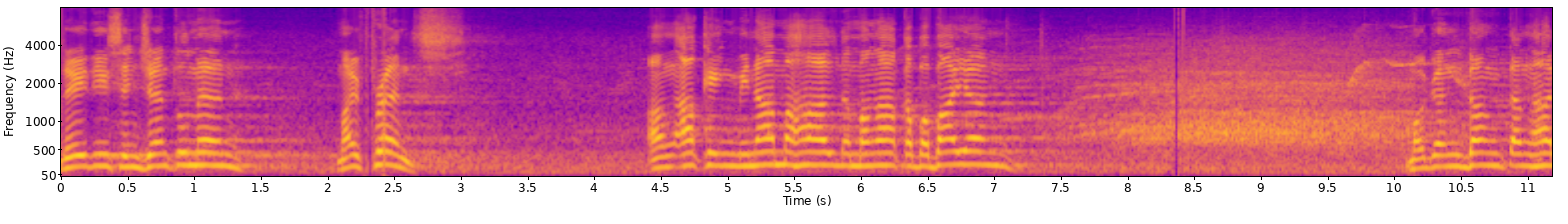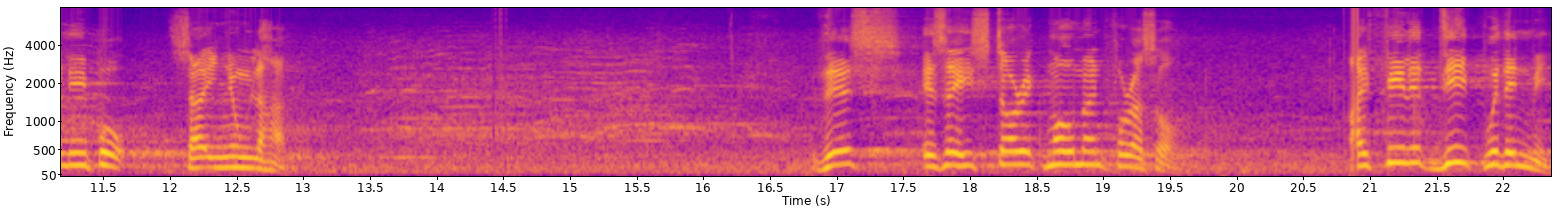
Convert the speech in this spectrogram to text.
ladies and gentlemen, my friends, ang aking minamahal na mga kababayan, magandang tanghali po sa inyong lahat. This is a historic moment for us all. I feel it deep within me.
